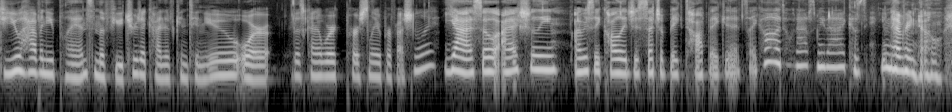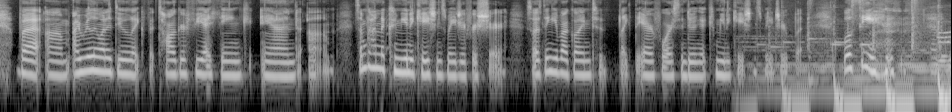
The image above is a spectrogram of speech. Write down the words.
Do you have any plans in the future to kind of continue or this kind of work personally or professionally? Yeah, so I actually, obviously, college is such a big topic, and it's like, oh, don't ask me that because you never know. But um, I really want to do like photography, I think, and um, some kind of communications major for sure. So I was thinking about going to like the Air Force and doing a communications major, but we'll see.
